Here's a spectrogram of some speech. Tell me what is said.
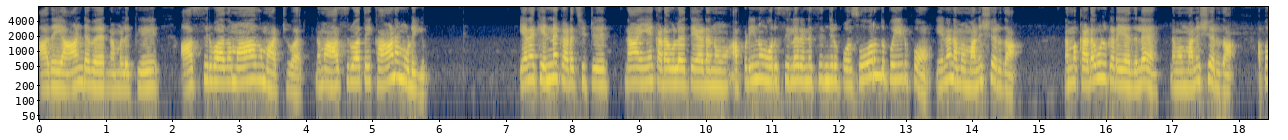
அதை ஆண்டவர் நம்மளுக்கு ஆசீர்வாதமாக மாற்றுவார். நம்ம ஆசிர்வாதத்தை காண முடியும். எனக்கு என்ன கிடச்சிட்டு நான் ஏன் கடவுளை தேடணும் அப்படின்னு ஒரு சிலர் என்ன செஞ்சுருப்போம் சோர்ந்து போயிருப்போம். ஏன்னா நம்ம மனுஷர் தான். நம்ம கடவுள் கிடையாதுல்ல நம்ம மனுஷர் தான். அப்போ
